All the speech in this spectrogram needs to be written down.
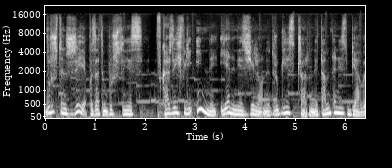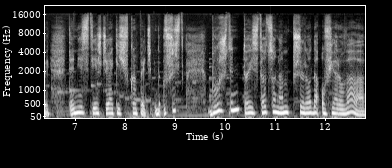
bursztyn żyje. Poza tym bursztyn jest w każdej chwili inny. Jeden jest zielony, drugi jest czarny, tamten jest biały, ten jest jeszcze jakiś w kropeczki. No, wszystko. Bursztyn to jest to, co nam przyroda ofiarowała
